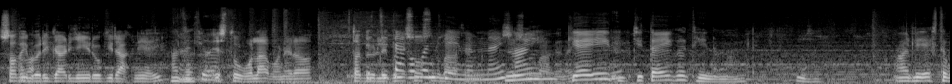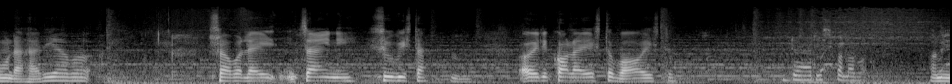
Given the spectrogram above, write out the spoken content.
सधैँभरि गाडी यहीँ रोकिराख्ने है। यस्तो होला भनेर तपाईँहरूले पनि चिताएको सोच्नु पनि भएको? केही चिताएको थिएन अहिले यस्तो हुँदाखेरि अब सबैलाई चाहिने सुविस्ता. अहिले कला यस्तो भयो यस्तो। डरिस कल भयो अनि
